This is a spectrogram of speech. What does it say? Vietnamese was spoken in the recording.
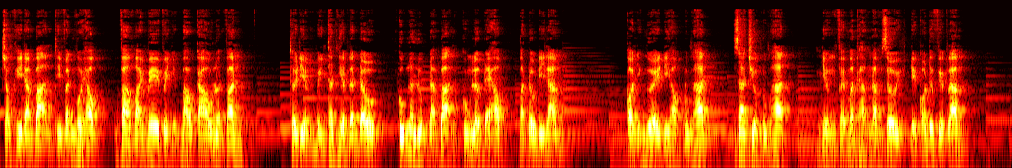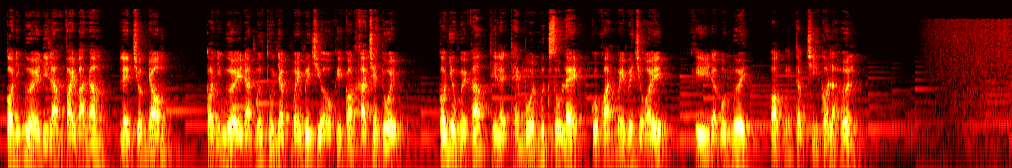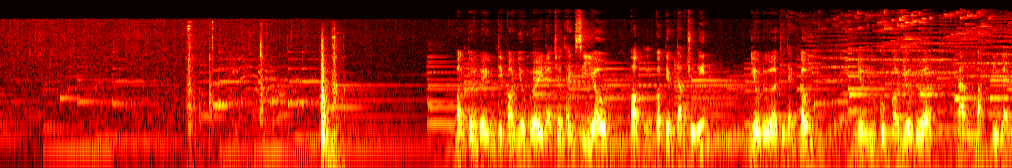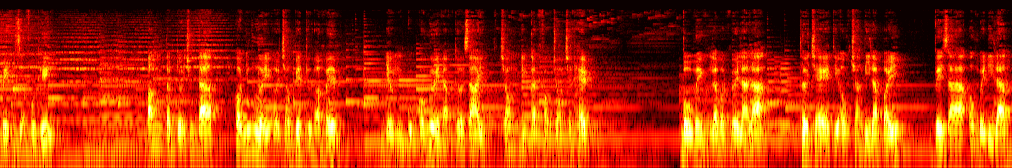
trong khi đám bạn thì vẫn ngồi học và mải mê với những báo cáo luận văn. Thời điểm mình thất nghiệp lần đầu cũng là lúc đám bạn cùng lớp đại học bắt đầu đi làm. Có những người đi học đúng hạn, ra trường đúng hạn, nhưng phải mất hàng năm rồi để có được việc làm. Có những người đi làm vài ba năm lên trưởng nhóm. Có những người đạt mức thu nhập mấy mươi triệu khi còn khá trẻ tuổi. Có nhiều người khác thì lại thèm muốn mức số lẻ của khoản mấy mươi triệu ấy khi đã 40 hoặc thậm chí còn là hơn. Bằng tuổi mình thì có nhiều người đã trở thành CEO hoặc có tiếng tăm chút ít. Nhiều đứa thì thành công, nhưng cũng có nhiều đứa đang mải tìm lại mình giữa phố thị. Bằng tầm tuổi chúng ta, có những người ở trong biệt thự ấm êm, nhưng cũng có người nằm thở dài trong những căn phòng trọ chật hẹp. Bố mình là một người lạ lạ, thời trẻ thì ông chẳng đi làm mấy, về già ông mới đi làm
